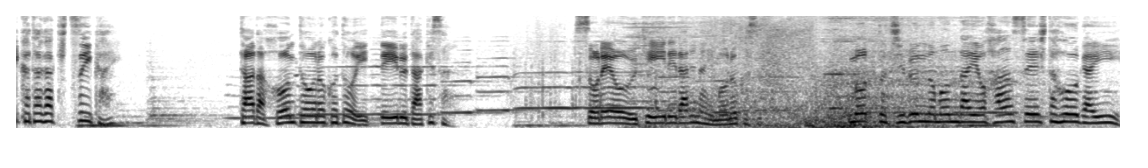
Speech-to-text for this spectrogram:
い方がきついかい？ただ本当のことを言っているだけさ。それを受け入れられない者こそもっと自分の問題を反省した方がいい。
